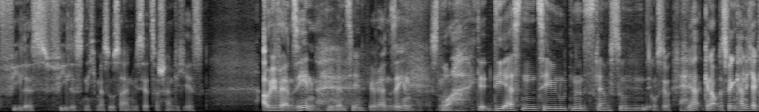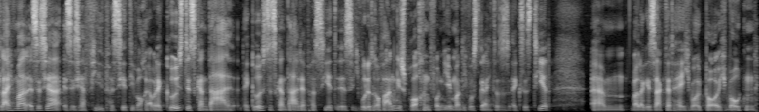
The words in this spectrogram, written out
vieles, vieles nicht mehr so sein, wie es jetzt wahrscheinlich ist. Aber wir werden sehen. Wir werden sehen. Wir werden sehen. Boah, die ersten zehn Minuten und das ist gleich so ein. Ja, genau, deswegen kann ich ja gleich mal, es ist ja, es ist ja viel passiert die Woche, aber der größte Skandal, der größte Skandal, der passiert ist, ich wurde darauf angesprochen von jemand, ich wusste gar nicht, dass es existiert, ähm, weil er gesagt hat, hey, ich wollte bei euch voten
